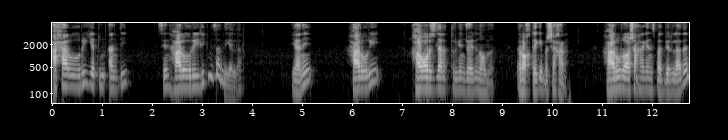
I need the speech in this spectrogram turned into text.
aharuriyatun anti sen haruriylikmisan deganlar. Ya'ni haruriy havorijlar turgan joyni nomi iroqdagi bir shahar. Haruro shahriga nisbat beriladi.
